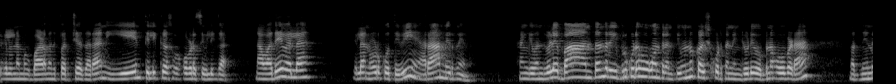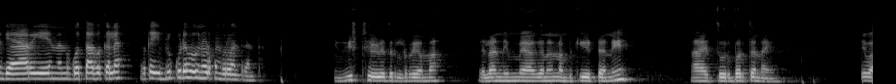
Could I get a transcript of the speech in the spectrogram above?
ಇಲ್ಲ ನಮಗೆ ಭಾಳ ಮಂದಿ ಪರಿಚಯ ಅದಾರ ನೀ ಏನು ತಲೆ ಕೆಡ್ಸ್ಕೊಬೇಡ ಸಿಲಿಗ ನಾವು ಅದೇವಲ್ಲ ಎಲ್ಲ ನೋಡ್ಕೋತೀವಿ ಆರಾಮ ನೀನು. ಹಂಗೆ ಒಂದು ವೇಳೆ ಬಾ ಅಂತಂದ್ರೆ ಇಬ್ರು ಕೂಡ ಹೋಗಂತ್ರಂತ ಇವನು ಕಳ್ಸಿಕೊಡ್ತಾನೆ ನಿನ್ನ ಜೋಡಿ ಒಬ್ಬನ ಹೋಗಬೇಡ. ಮತ್ತು ನಿನಗೆ ಯಾರು ಏನು ನನಗೆ ಗೊತ್ತಾಗಬೇಕಲ್ಲ ಅದಕ್ಕೆ ಇಬ್ರು ಕೂಡ ಹೋಗಿ ನೋಡ್ಕೊಂಡು ಅಂತ. ನೀವು ಇಷ್ಟು ಹೇಳಿದ್ರಲ್ರಿ ಅಮ್ಮ ಎಲ್ಲ ನಿಮ್ಮ ಆಗನ ನಂಬಿಕೆ ಇಟ್ಟನಿ. ಆಯ್ತು ತೋರಿ ಬರ್ತಾನೆ ಇವ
